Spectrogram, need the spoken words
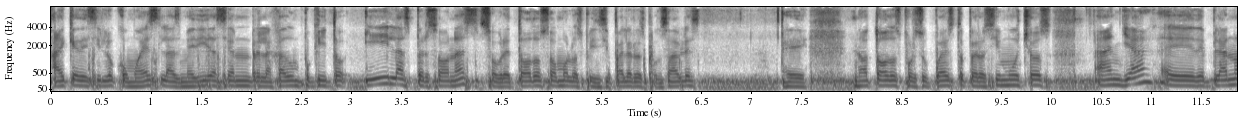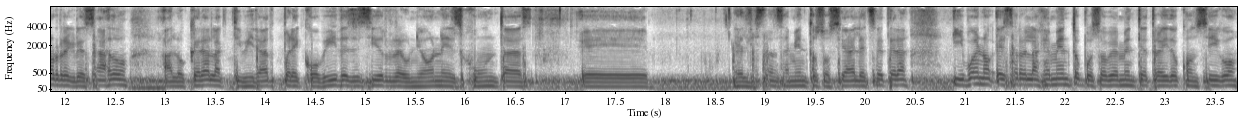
hay que decirlo como es, las medidas se han relajado un poquito y las personas, sobre todo somos los principales responsables, eh, no todos por supuesto, pero sí muchos han ya eh, de plano regresado a lo que era la actividad pre-COVID, es decir, reuniones, juntas, eh, el distanciamiento social, etcétera. Y bueno, ese relajamiento pues obviamente ha traído consigo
